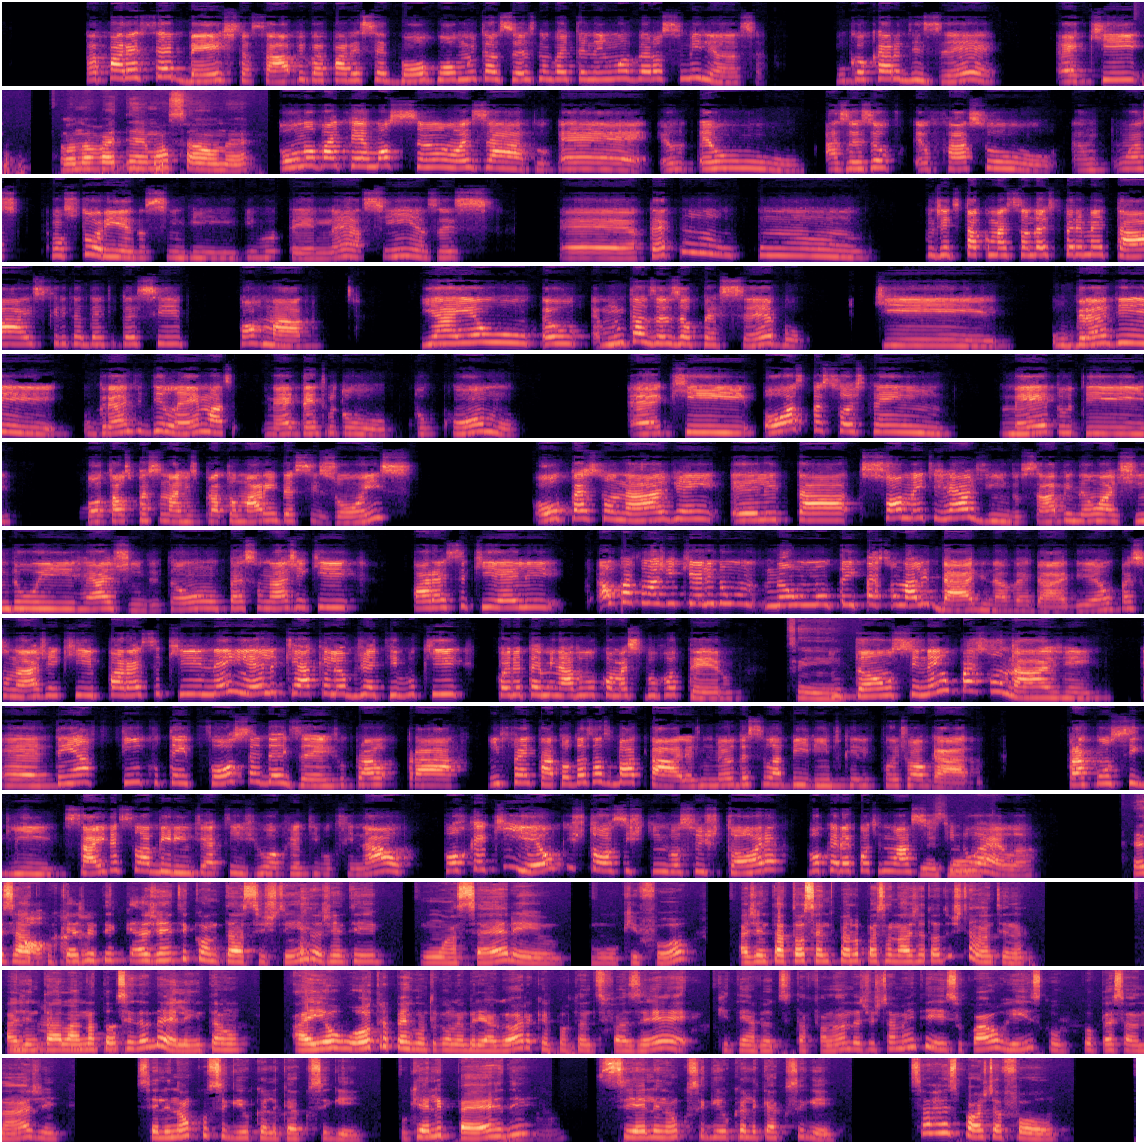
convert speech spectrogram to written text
vai parecer besta, sabe? Vai parecer bobo ou muitas vezes não vai ter nenhuma verossimilhança. O que eu quero dizer é que ou não vai ter emoção, né? Ou não vai ter emoção, exato. É, eu, eu às vezes eu, eu faço umas consultorias assim de, de roteiro, né? Assim, às vezes é, até com, com, a gente está começando a experimentar a escrita dentro desse formato. E aí eu, eu muitas vezes eu percebo que o grande, o grande dilema né, dentro do, do como é que ou as pessoas têm medo de botar os personagens para tomarem decisões, ou o personagem ele está somente reagindo, sabe? Não agindo e reagindo. Então, um personagem que parece que ele é um personagem que ele não, não, não tem personalidade, na verdade. É um personagem que parece que nem ele quer aquele objetivo que foi determinado no começo do roteiro. Sim. Então, se nem o personagem é, tem afinco, tem força e desejo para enfrentar todas as batalhas no meio desse labirinto que ele foi jogado, para conseguir sair desse labirinto e atingir o objetivo final, por que, que eu, que estou assistindo a sua história, vou querer continuar assistindo Exato. ela? Exato, porque a, né? gente, a gente, quando está assistindo, a gente, uma série, o que for, a gente está torcendo pelo personagem a todo instante, né? A uhum. gente está lá na torcida dele. Então, aí eu, outra pergunta que eu lembrei agora, que é importante se fazer, que tem a ver com o que você está falando, é justamente isso. Qual é o risco para o personagem se ele não conseguir o que ele quer conseguir? O que ele perde uhum. se ele não conseguir o que ele quer conseguir? Se a resposta for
